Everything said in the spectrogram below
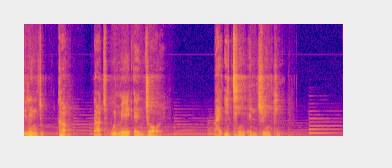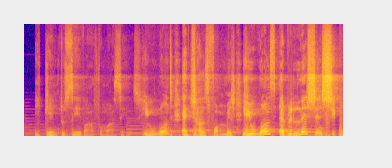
He didn't come that we may enjoy by eating and drinking. He came to save us from our sins. He wants a transformation. He wants a relationship.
